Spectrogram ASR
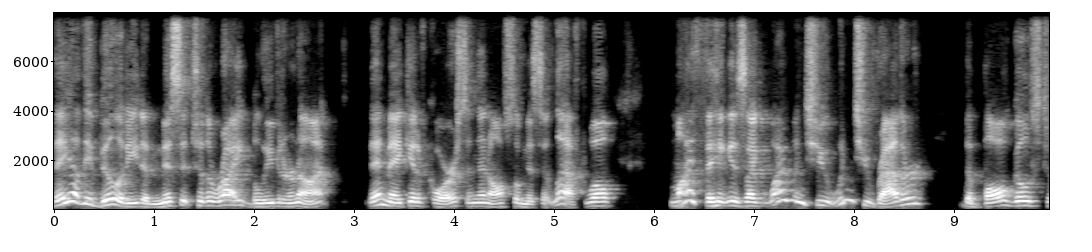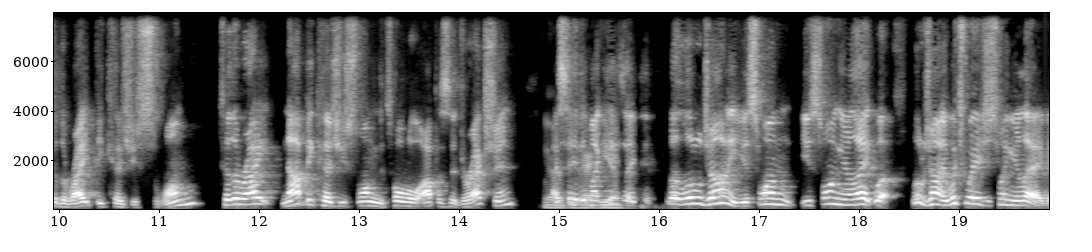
they have the ability to miss it to the right, believe it or not, then make it, of course, and then also miss it left. Well, my thing is like, why wouldn't you wouldn't you rather the ball goes to the right because you swung to the right, not because you swung the total opposite direction? Yeah, I say to my idea. kids like, little Johnny, you swung you swung your leg. Well, little Johnny, which way did you swing your leg?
